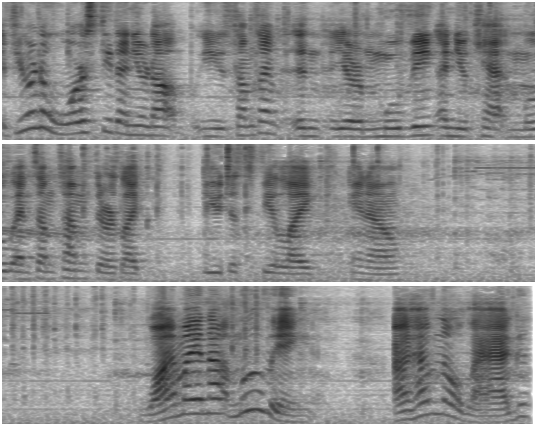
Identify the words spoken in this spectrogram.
If you're in a war state and you're not, you sometimes in, you're moving and you can't move, and sometimes there's like, you just feel like, you know, why am I not moving? I have no lag.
